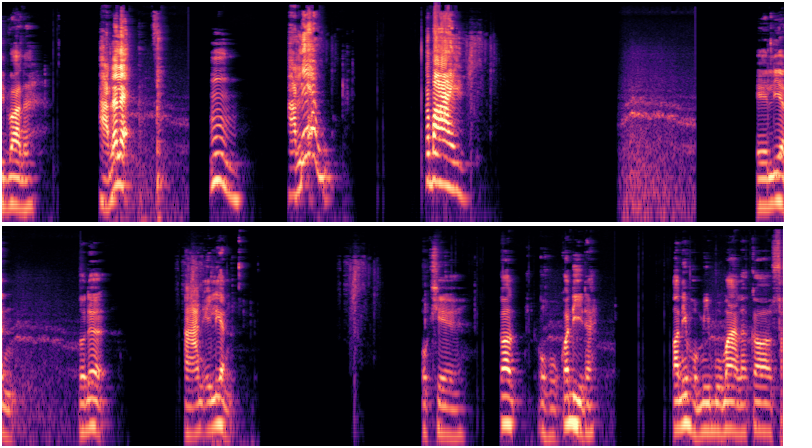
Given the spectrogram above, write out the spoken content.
คิดว่านะ ผ่านแล้วแหละ อืม ผ่านแล้วสบาย เอเลียนโซเดอร์หารเอเลียน โอเค ก็ โอ้โห ก็ดีนะ ตอนนี้ผมมีบูมาแล้วก็ส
